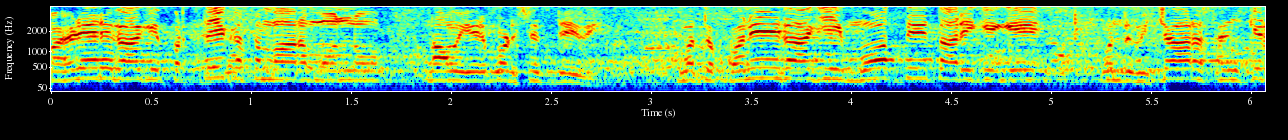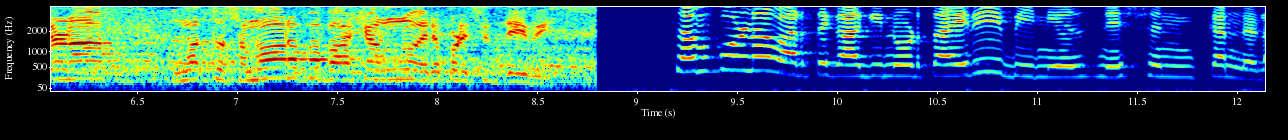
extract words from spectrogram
ಮಹಿಳೆಯರಿಗಾಗಿ ಪ್ರತ್ಯೇಕ ಸಮಾರಂಭವನ್ನು ನಾವು ಏರ್ಪಡಿಸಿದ್ದೇವೆ. ಮತ್ತು ಕೊನೆಯದಾಗಿ ಮೂವತ್ತನೇ ತಾರೀಕಿಗೆ ಒಂದು ವಿಚಾರ ಸಂಕಿರಣ ಮತ್ತು ಸಮಾರೋಪ ಭಾಷಣವನ್ನು ಏರ್ಪಡಿಸಿದ್ದೇವೆ. ಸಂಪೂರ್ಣ ವಾರ್ತೆಗಾಗಿ ನೋಡ್ತಾ ಇರಿ, ಬಿ ನ್ಯೂಸ್ ನೇಷನ್ ಕನ್ನಡ.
